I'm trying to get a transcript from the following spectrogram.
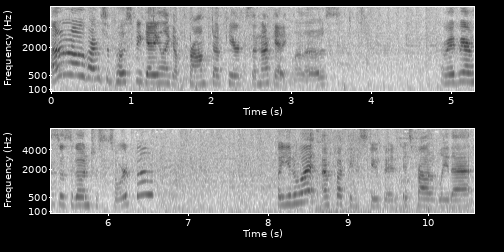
I don't know if I'm supposed to be getting like a prompt up here because I'm not getting one of those. Or maybe I'm supposed to go into sword mode? But you know what? I'm fucking stupid. It's probably that.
